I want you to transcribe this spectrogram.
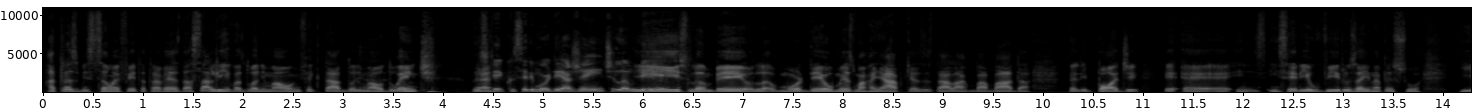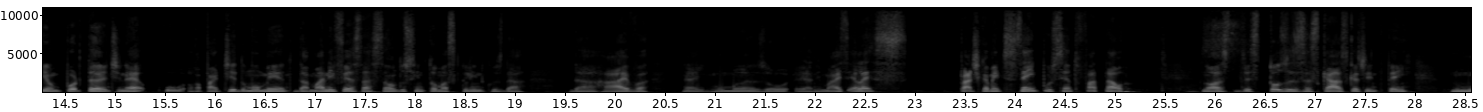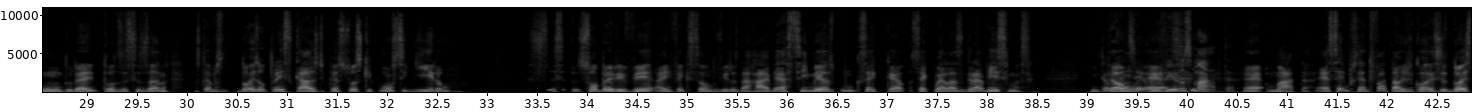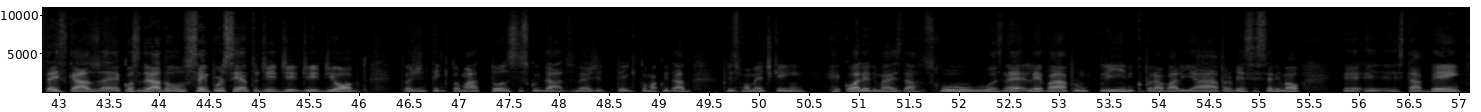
A transmissão é feita através da saliva do animal infectado, do animal doente. Por né? isso que se ele morder a gente, lamber, Isso, lamber, la- morder, ou mesmo arranhar, porque às vezes está lá babada, ele pode é, é, in- inserir o vírus aí na pessoa. E é importante, né? O- a partir do momento da manifestação dos sintomas clínicos da, da raiva, né, em humanos ou em animais, ela é praticamente 100% fatal. Nós, de todos esses casos que a gente tem no mundo, né, em todos esses anos, nós temos dois ou três casos de pessoas que conseguiram sobreviver à infecção do vírus da raiva e assim mesmo com sequel- sequelas gravíssimas. então, Então, dizer, é, o vírus mata. é, mata. É 100% fatal. Gente, esses dois, três casos é considerado 100% de, de, de, de óbito. Então a gente tem que tomar todos esses cuidados, né? A gente tem que tomar cuidado, principalmente quem recolhe animais das ruas, né? Levar para um clínico para avaliar, para ver se esse animal é, é, está bem,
